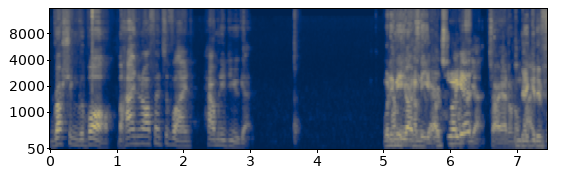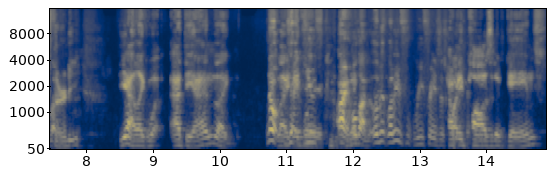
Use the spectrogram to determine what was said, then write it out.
rushing the ball behind an offensive line, how many do you get? What do How you many mean? How yards many do yards do I get? Yeah, sorry, I don't know. why I Negative flipped. 30. Yeah, like what at the end? Like No, Like, yeah, you. All right, hold on. Let me let me rephrase this how many question. positive gains?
